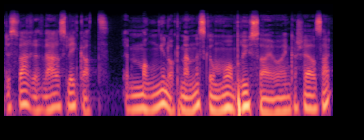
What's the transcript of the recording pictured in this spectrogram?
dessverre være slik at mange nok mennesker må bry seg og engasjere seg.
